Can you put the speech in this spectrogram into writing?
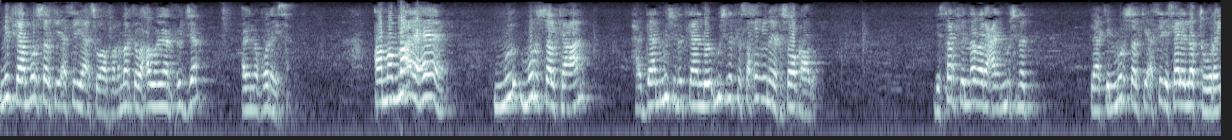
midkaa mursalkii asigaa iswaafaqay marka waxa weeyaan xuja ay noqonaysa. Ama ma ahee mu mursalkan haddaan musnadkan loo musnadka saxiix inay ka soo qaado. Bisarfi nadari can musnad laakin mursalkii asiga shalay la tuuray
